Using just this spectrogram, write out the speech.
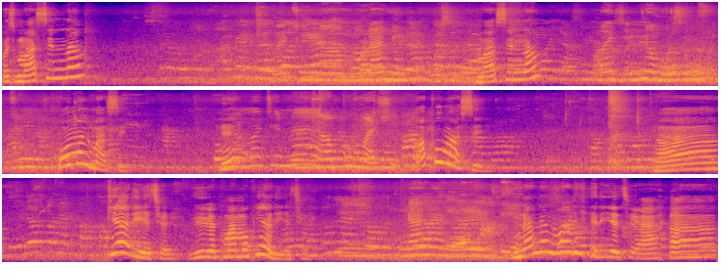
પછી માસીનું નામ? માસીનું નામ કોમલ માસી. હે? અપુ માસી. અપુ માસી? હા. ક્યાં રહીએ છે? વિવેક મામો ક્યાં રહીએ છે? નાના વાળી રહીએ છે. હા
